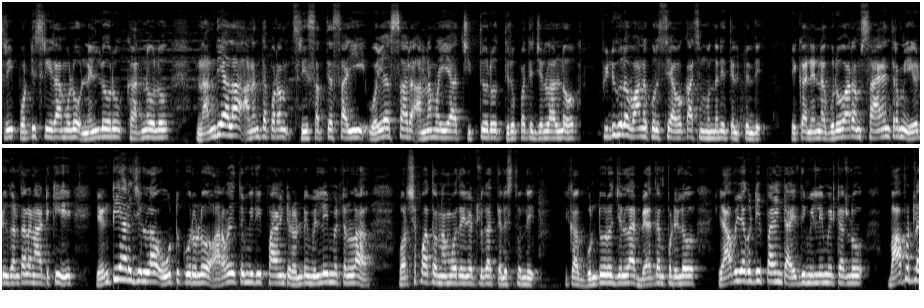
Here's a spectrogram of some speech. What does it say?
శ్రీ పొట్టి శ్రీరాములు నెల్లూరు కర్నూలు నంద్యాల అనంతపురం శ్రీ సత్యసాయి వైఎస్ఆర్ అన్నమయ్య చిత్తూరు తిరుపతి జిల్లాల్లో పిడుగుల వాన కురిసే అవకాశం ఉందని తెలిపింది. ఇక నిన్న గురువారం సాయంత్రం ఏడు గంటల నాటికి ఎన్టీఆర్ జిల్లా ఊటుకూరులో అరవై తొమ్మిది పాయింట్ రెండు మిల్లీమీటర్ల వర్షపాతం నమోదైనట్లుగా తెలుస్తుంది. ఇక గుంటూరు జిల్లా బేదంపూడిలో యాభై ఒకటి పాయింట్ ఐదు మిల్లీమీటర్లు బాపట్ల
